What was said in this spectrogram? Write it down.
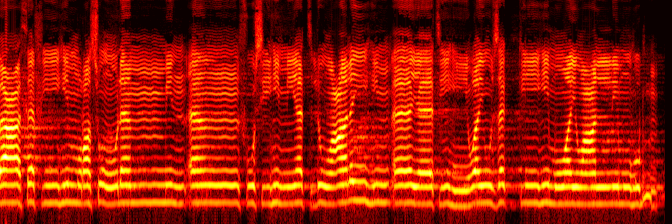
بعث فيهم رسولا من أنفسهم يتلو عليهم آياته ويزكيهم ويعلمهم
